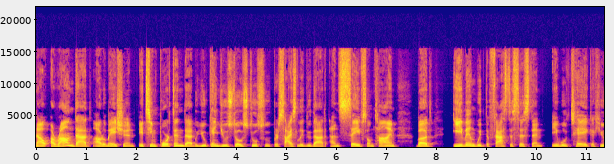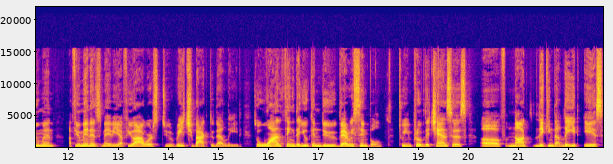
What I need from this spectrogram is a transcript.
Now, around that automation, it's important that you can use those tools to precisely do that and save some time. But even with the fastest system, it will take a human a few minutes, maybe a few hours to reach back to that lead. So, one thing that you can do very simple to improve the chances of not leaking that lead is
